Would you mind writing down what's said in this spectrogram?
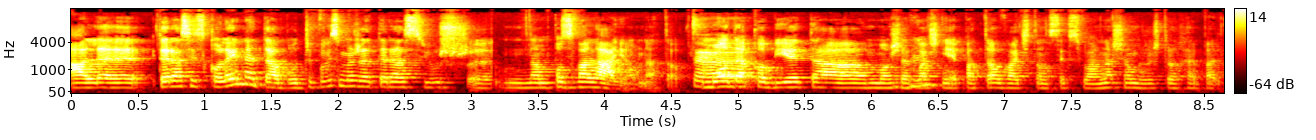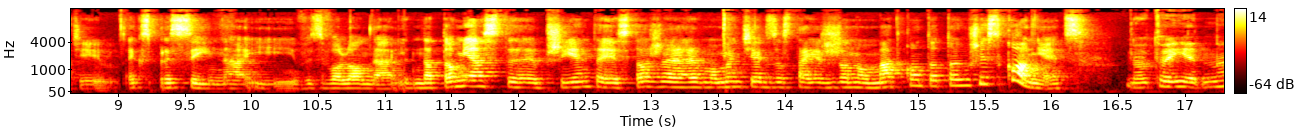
Ale teraz jest kolejne tabu, czy powiedzmy, że teraz już e, nam pozwalają na to. Tak. Młoda kobieta może właśnie epatować tą seksualnością, może być trochę bardziej ekspresyjna i wyzwolona. Natomiast e, przyjęte jest to, że w momencie jak zostajesz żoną matką, to to już jest koniec. No to jedno,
